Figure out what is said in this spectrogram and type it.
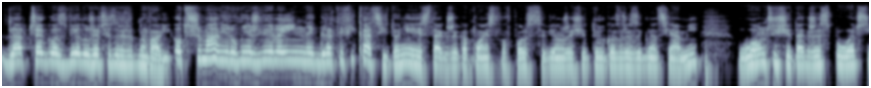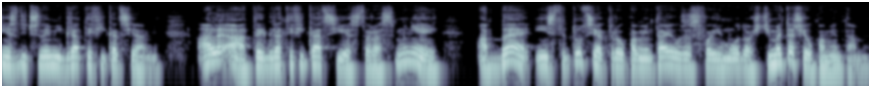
dlaczego z wielu rzeczy zrezygnowali. Otrzymali również wiele innych gratyfikacji. To nie jest tak, że kapłaństwo w Polsce wiąże się tylko z rezygnacjami, łączy się także społecznie z licznymi gratyfikacjami. Ale A, tych gratyfikacji jest coraz mniej, a B, instytucja, którą pamiętają ze swojej młodości, my też ją pamiętamy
